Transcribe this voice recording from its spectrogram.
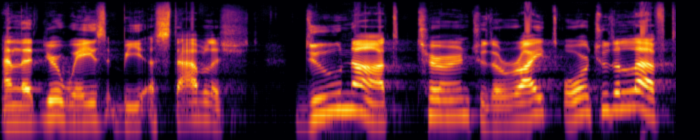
and let your ways be established. Do not turn to the right or to the left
